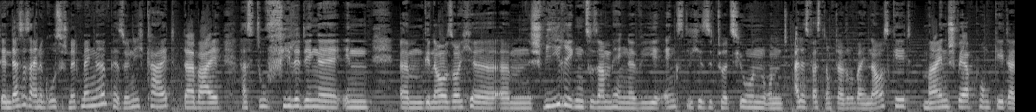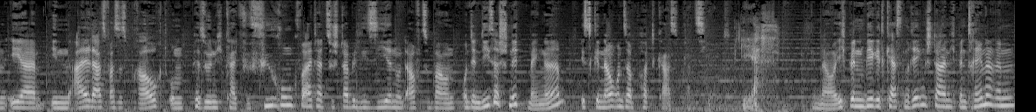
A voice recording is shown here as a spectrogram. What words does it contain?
Denn das ist eine große Schnittmenge, Persönlichkeit. Dabei hast du viele Dinge in ähm, genau solche ähm, schwierigen Zusammenhänge wie ängstliche Situationen und alles, was noch darüber hinausgeht. Mein Schwerpunkt geht dann eher in all das, was es braucht, um Persönlichkeit für Führung weiter zu stabilisieren und aufzubauen und in dieser Schnittmenge ist genau unser Podcast platziert. Yes. Genau, ich bin Birgit Kersten Regenstein, ich bin Trainerin,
